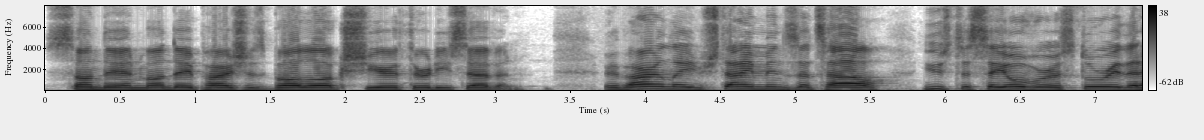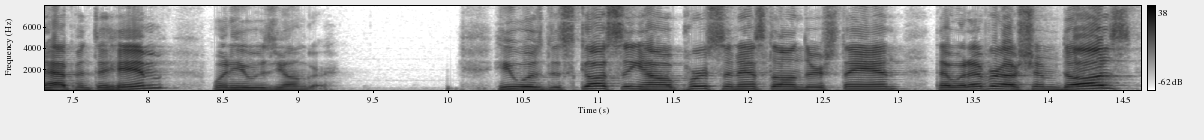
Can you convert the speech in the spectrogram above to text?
Sunday and Monday Parshas Balak, Shiur 37. Reb Aaron Leib Steinman Zatzal used to say over a story that happened to him when he was younger. He was discussing how a person has to understand that whatever Hashem does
